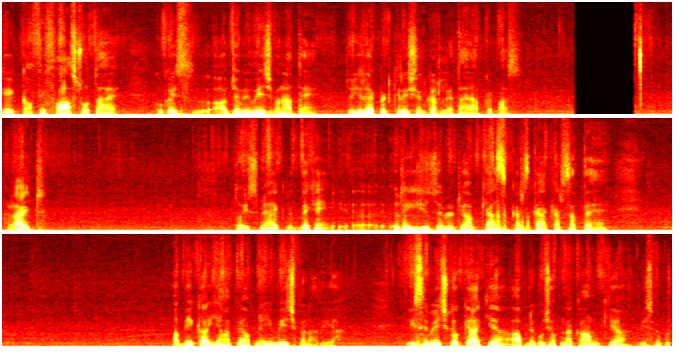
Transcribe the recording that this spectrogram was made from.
कि काफ़ी फास्ट होता है, क्योंकि इस, आप जब इमेज बनाते हैं तो ये रैपिड क्रिएशन कर लेता है आपके पास। राइट right? तो इसमें एक, देखें रीयूजेबिलिटी आप क्या कर क्या कर सकते हैं? अभी एक यहाँ पे आपने इमेज बना लिया। इस इमेज को क्या किया? आपने कुछ अपना काम किया। इसमें कुछ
